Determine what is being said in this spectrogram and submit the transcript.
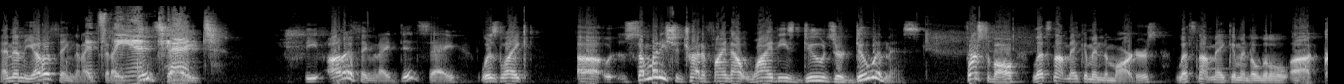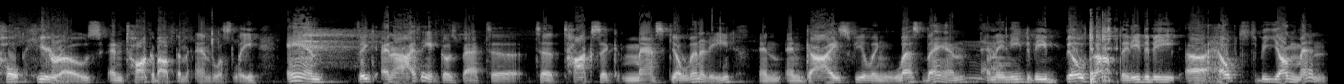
And then the other thing that i it's that the i did say the other thing that I did say was like, uh, somebody should try to find out why these dudes are doing this. First of all, let's not make them into martyrs. Let's not make them into little uh, cult heroes and talk about them endlessly. And think, and I think it goes back to, to toxic masculinity and, and guys feeling less than, No. and they need to be built up. They need to be uh, helped to be young men.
